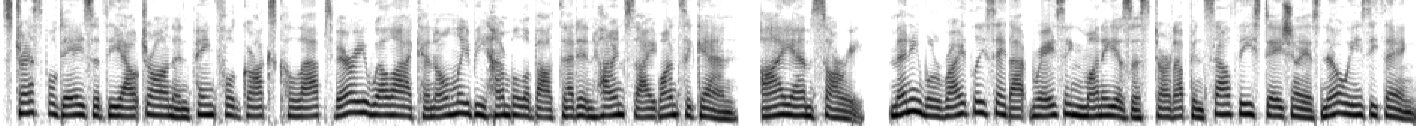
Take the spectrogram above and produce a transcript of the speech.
stressful days of the outdrawn and painful Gox collapse very well. I can only be humble about that in hindsight once again. I am sorry. Many will rightly say that raising money as a startup in Southeast Asia is no easy thing.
